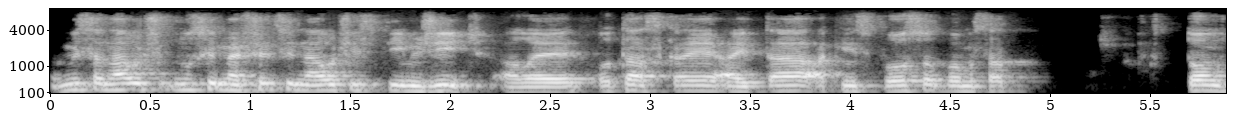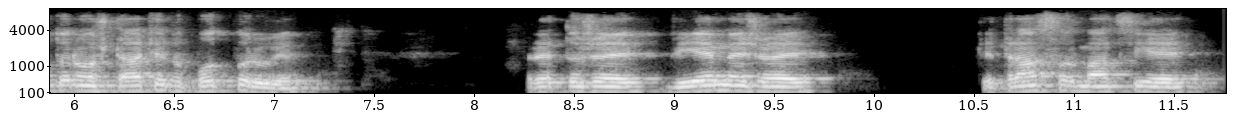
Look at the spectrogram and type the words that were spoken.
My sa nauč- musíme všetci naučiť s tým žiť, ale otázka je aj tá, akým spôsobom sa v tom, ktorom štáte to podporuje. Pretože vieme, že tie transformácie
